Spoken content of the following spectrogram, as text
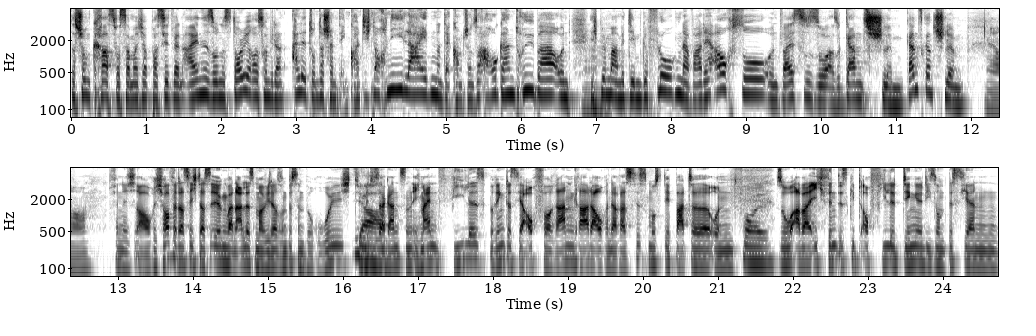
das ist schon krass, was da manchmal passiert, wenn eine so eine Story rauskommt, wie dann alle drunter schreiben, den konnte ich noch nie leiden und der kommt schon so arrogant rüber und ja. ich bin mal mit dem geflogen, da war der auch so und weißt du so, also ganz schlimm, ganz, ganz schlimm. Ja. Finde ich auch. Ich hoffe, dass sich das irgendwann alles mal wieder so ein bisschen beruhigt ja. mit dieser ganzen. Ich meine, vieles bringt es ja auch voran, gerade auch in der Rassismusdebatte und Voll. so. Aber ich finde, es gibt auch viele Dinge, die so ein bisschen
